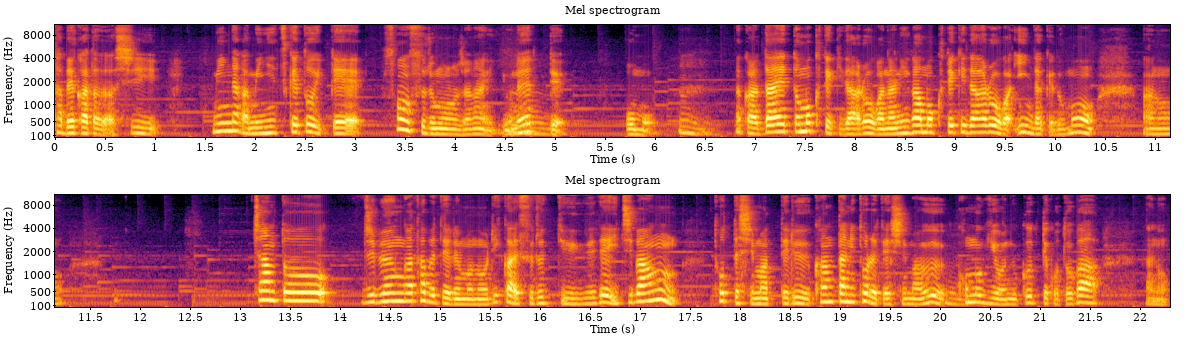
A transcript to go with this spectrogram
食べ方だしみんなが身につけといて損するものじゃないよねって思う。うん。だからダイエット目的であろうが何が目的であろうがいいんだけどもあのちゃんと自分が食べてるものを理解するっていう上で一番取ってしまってる簡単に取れてしまううん。小麦を抜くってことが、あの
